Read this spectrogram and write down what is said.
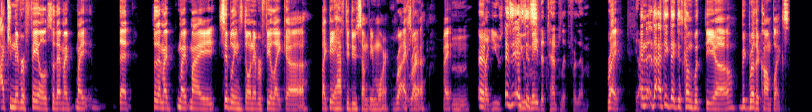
I can never fail, so that my my that so that my my my siblings don't ever feel like uh like they have to do something more Right, extra. right. Mhm. Uh, Like you, it's- it's you just- made the template for them. Right. Yeah. And th- I think that just comes with the uh, Big Brother complex.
